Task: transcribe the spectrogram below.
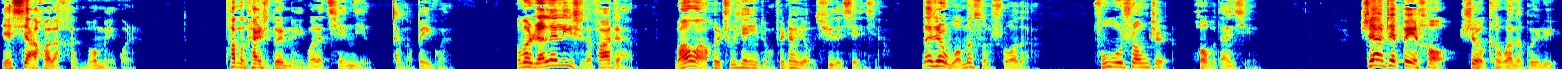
也吓坏了很多美国人，他们开始对美国的前景感到悲观。我们人类历史的发展往往会出现一种非常有趣的现象，那就是我们所说的“福无双至，祸不单行”。实际上，这背后是有客观的规律，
